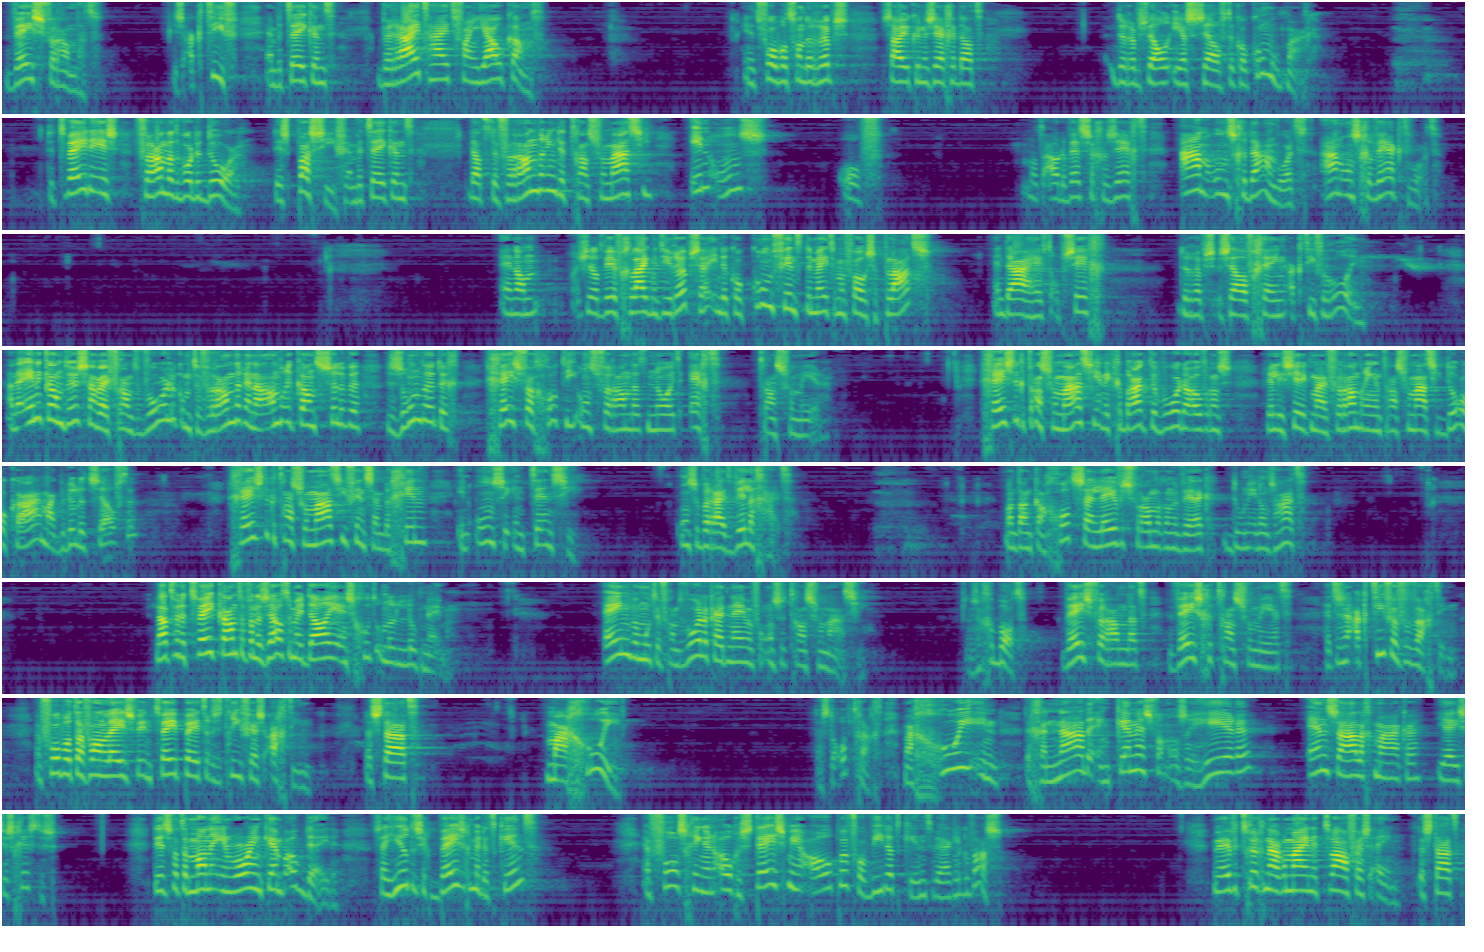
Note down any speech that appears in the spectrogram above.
Wees veranderd. Is actief en betekent bereidheid van jouw kant. In het voorbeeld van de rups zou je kunnen zeggen dat de rups wel eerst zelf de kokon moet maken. De tweede is veranderd worden door. Dit is passief en betekent dat de verandering, de transformatie in ons, of wat ouderwetse gezegd, aan ons gedaan wordt, aan ons gewerkt wordt. En dan, als je dat weer vergelijkt met die rups, hè, in de kokon vindt de metamorfose plaats. En daar heeft op zich de rups zelf geen actieve rol in. Aan de ene kant dus zijn wij verantwoordelijk om te veranderen. En aan de andere kant zullen we zonder de geest van God die ons verandert nooit echt transformeren. Geestelijke transformatie, en ik gebruik de woorden overigens, realiseer ik mij verandering en transformatie door elkaar, maar ik bedoel hetzelfde. Geestelijke transformatie vindt zijn begin in onze intentie, onze bereidwilligheid. Want dan kan God zijn levensveranderende werk doen in ons hart. Laten we de twee kanten van dezelfde medaille eens goed onder de loep nemen. Eén, we moeten verantwoordelijkheid nemen voor onze transformatie. Dat is een gebod. Wees veranderd, wees getransformeerd. Het is een actieve verwachting. Een voorbeeld daarvan lezen we in 2 Petrus 3, vers 18. Daar staat, maar groei. Dat is de opdracht. Maar groei in de genade en kennis van onze Here en zaligmaker Jezus Christus. Dit is wat de mannen in Roaring Camp ook deden. Zij hielden zich bezig met het kind. En volgens gingen hun ogen steeds meer open voor wie dat kind werkelijk was. Nu even terug naar Romeinen 12, vers 1. Daar staat,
